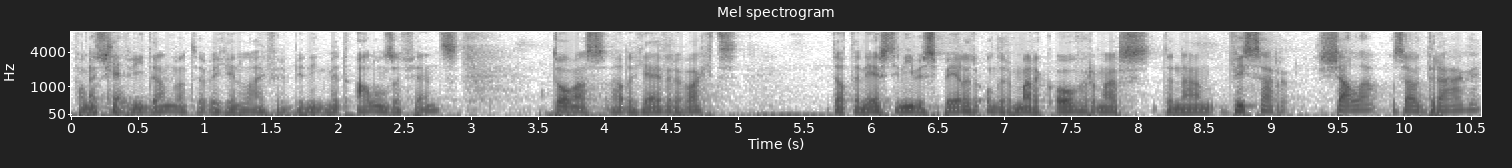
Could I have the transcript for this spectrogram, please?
Van ons okay. drie dan, want we hebben geen live verbinding met al onze fans. Thomas, hadden jij verwacht dat de eerste nieuwe speler onder Mark Overmars de naam Vissar Shalla zou dragen?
